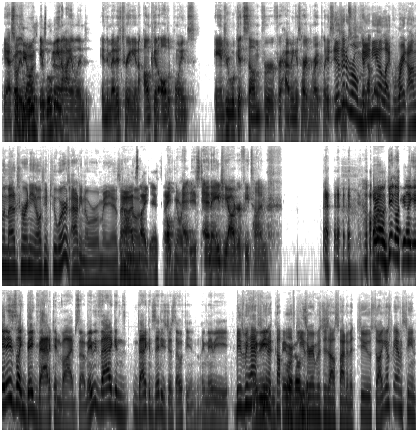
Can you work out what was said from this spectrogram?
yeah. So it will, it will be an island in the Mediterranean. I'll get all the points. Andrew will get some for for having his heart in the right place. It, isn't James will get Romania like right on the Mediterranean Ocean too? Where is? I don't even know where Romania is. I don't it's know. like it's like Oh, northeast. N- NA geography time. I don't know. Getting like like it is like big Vatican vibes though. Maybe Vatican Vatican City's just Otheon. Like maybe because we have maybe- seen a couple of revealed teaser images outside of it too. So I guess we haven't seen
